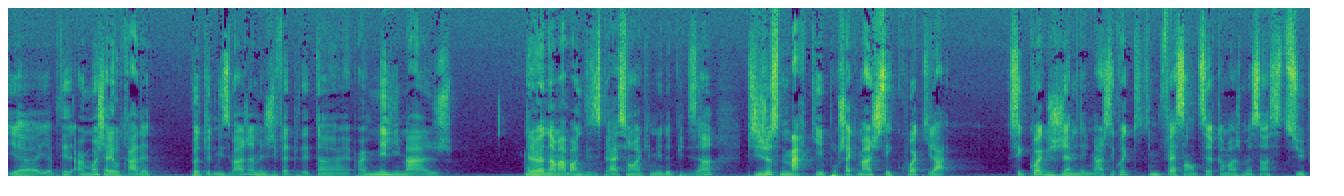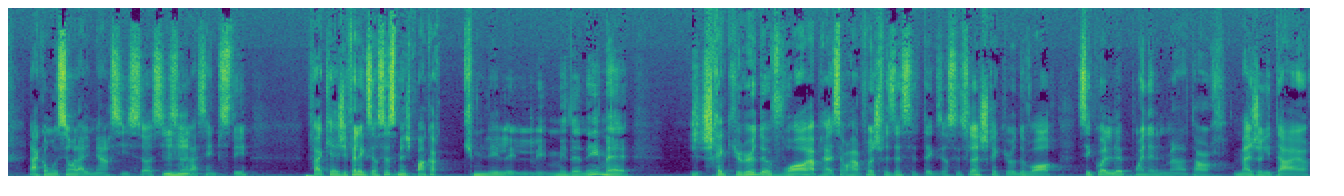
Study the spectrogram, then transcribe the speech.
il y a, peut-être un mois, allé au travers de pas toutes mes images, hein, mais j'ai fait peut-être un, un 1000 images euh, dans ma banque d'inspiration accumulée depuis 10 ans. Puis j'ai juste marqué pour chaque image, c'est quoi qui la. C'est quoi que j'aime de l'image, c'est quoi qui, qui me fait sentir comment je me sens, si tu la composition, la lumière, si ça, si ça, Mhm. la simplicité. Fait que j'ai fait l'exercice, mais j'ai pas encore cumulé les- les- mes données, mais je je serais curieux de voir, après c'est la première fois que je faisais cet exercice-là, je serais curieux de voir c'est quoi le point dénominateur majoritaire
